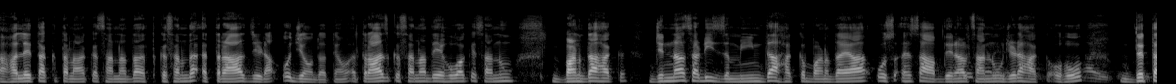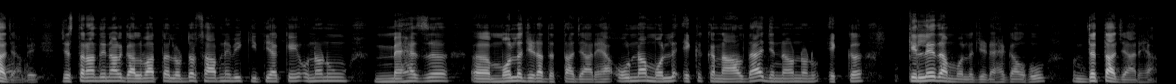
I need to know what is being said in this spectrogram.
ਹਾਲੇ ਤੱਕ ਤਣਾਅ ਕਿਸਾਨਾਂ ਦਾ ਕਿਸਾਨਾਂ ਦਾ ਇਤਰਾਜ਼ ਜਿਹੜਾ ਉਹ ਜਿਉਂਦਾ ਤਿਉਂ ਇਤਰਾਜ਼ ਕਿਸਾਨਾਂ ਦੇ ਇਹੋ ਆ ਕਿ ਸਾਨੂੰ ਬਣਦਾ ਹੱਕ, ਜਿੰਨਾ ਸਾਡੀ ਜ਼ਮੀਨ ਦਾ ਹੱਕ ਬਣਦਾ ਆ, ਉਸ ਹਿਸਾਬ ਦੇ ਨਾਲ ਸਾਨੂੰ ਜਿਹੜਾ ਹੱਕ ਉਹ ਦਿੱਤਾ ਜਾਵੇ। ਜਿਸ ਤਰ੍ਹਾਂ ਦੇ ਨਾਲ ਗੱਲਬਾਤ ਲੁੱਦਰ ਸਾਹਿਬ ਨੇ ਵੀ ਕੀਤੀ ਆ ਕਿ ਉਹਨਾਂ ਨੂੰ ਮਹਿਜ਼ ਮੁੱਲ ਜਿਹੜਾ ਦਿੱਤਾ ਜਾ ਰਿਹਾ, ਉਹਨਾਂ ਮੁੱਲ ਇੱਕ ਕਨਾਲ ਦਾ ਹੈ, ਜਿੰਨਾ ਉਹਨਾਂ ਨੂੰ ਇੱਕ ਕਿੱਲੇ ਦਾ ਮੁੱਲ ਜਿਹੜਾ ਹੈਗਾ ਉਹ ਦਿੱਤਾ ਜਾ ਰਿਹਾ।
